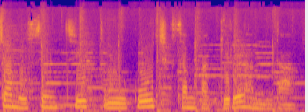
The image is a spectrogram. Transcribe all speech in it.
2.5cm 띄우고 직선받기를 합니다.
